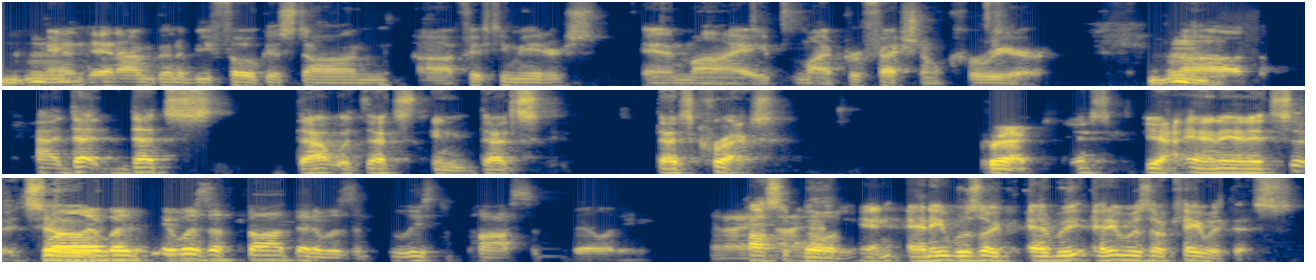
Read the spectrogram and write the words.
mm-hmm. and then I'm going to be focused on uh, 50 meters and my my professional career. Mm-hmm. Uh, that that's that was that's in that's that's correct. Correct. Yes. Yeah, and and it's so. Well, it was it was a thought that it was at least a possibility, and I possibility, I, and Eddie was like Eddie, Eddie was okay with this.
